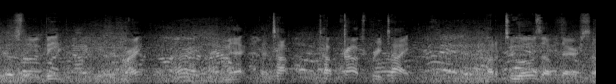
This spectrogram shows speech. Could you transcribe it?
Just leave it be. Right? Alright. I mean, that, that top top crowd's pretty tight. A lot of two O's up there, so.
